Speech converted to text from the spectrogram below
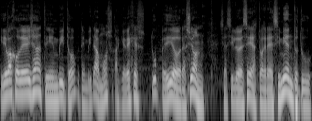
Y debajo de ella te invito, te invitamos a que dejes tu pedido de oración, si así lo deseas, tu agradecimiento, tu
